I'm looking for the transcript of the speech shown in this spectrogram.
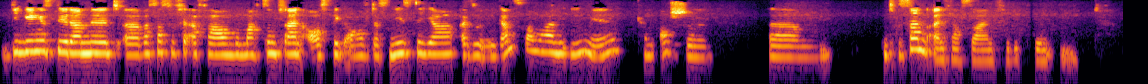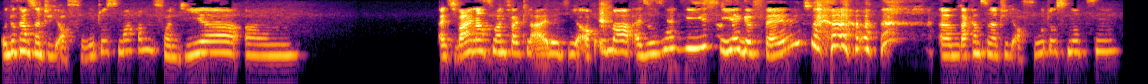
wie ging es dir damit? Äh, was hast du für Erfahrungen gemacht? So einen kleinen Ausblick auch auf das nächste Jahr. Also eine ganz normale E-Mail kann auch schon ähm, interessant einfach sein für die Kunden. Und du kannst natürlich auch Fotos machen von dir ähm, als Weihnachtsmann verkleidet, wie auch immer, also so wie es dir gefällt. ähm, da kannst du natürlich auch Fotos nutzen.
